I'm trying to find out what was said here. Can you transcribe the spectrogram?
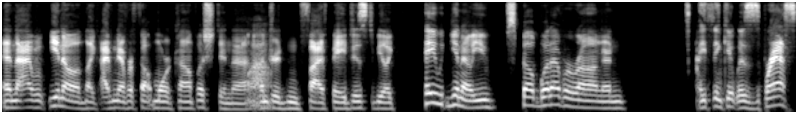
And I, you know, like I've never felt more accomplished in uh, Wow. 105 pages to be like, hey, you know, you spelled whatever wrong. And I think it was brass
